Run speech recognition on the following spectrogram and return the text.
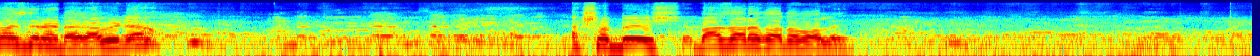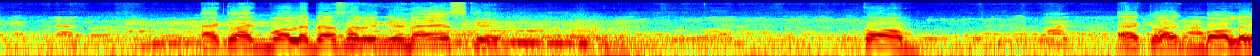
চাইছেন এটা গাভীটা? একশো বিশ। বাজারে কত বলে? এক লাখ বলে। বেচা বিক্রি নাই আজকে? কম। এক লাখ বলে।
